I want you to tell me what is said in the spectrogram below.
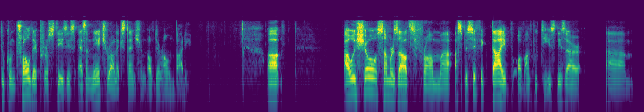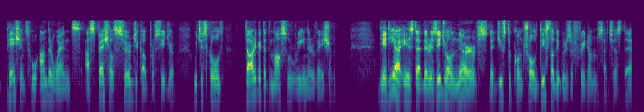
to control their prosthesis as a natural extension of their own body. Uh, I will show some results from uh, a specific type of amputees. These are um, patients who underwent a special surgical procedure, which is called targeted muscle reinnervation. The idea is that the residual nerves that used to control distal degrees of freedom, such as the,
